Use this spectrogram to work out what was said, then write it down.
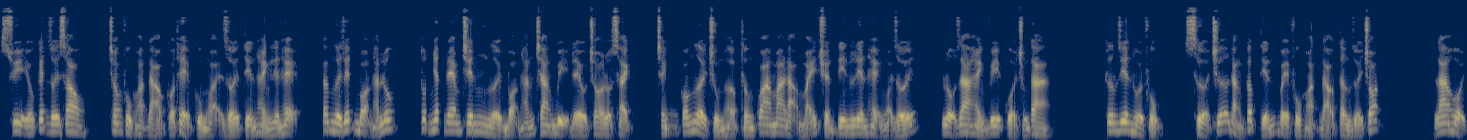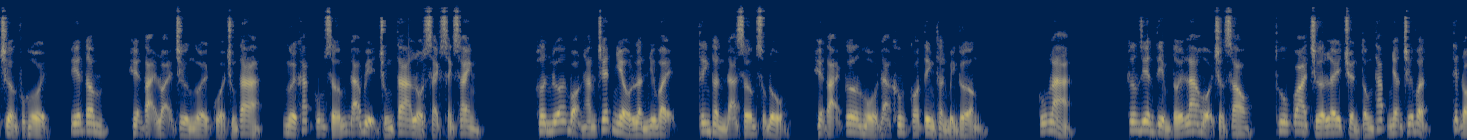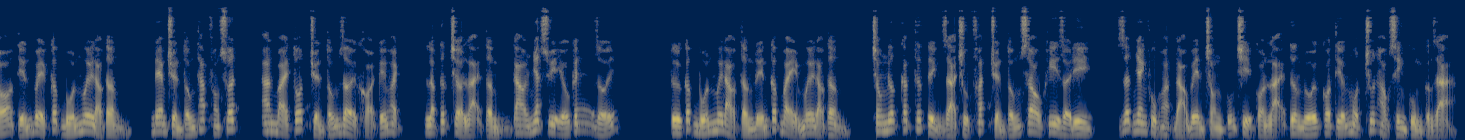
Suy yếu kết giới sau, trong phục hoạt đảo có thể cùng ngoại giới tiến hành liên hệ các ngươi giết bọn hắn lúc, tốt nhất đem trên người bọn hắn trang bị đều cho lộ sạch, tránh có người trùng hợp thông qua ma đạo máy truyền tin liên hệ ngoại giới, lộ ra hành vi của chúng ta. Thương diên hồi phục, sửa chữa đẳng cấp tiến về phục hoạt đạo tầng dưới chót. La hội trưởng phục hồi, yên tâm, hiện tại loại trừ người của chúng ta, người khác cũng sớm đã bị chúng ta lột sạch sành xanh. Hơn nữa bọn hắn chết nhiều lần như vậy, tinh thần đã sớm sụp đổ, hiện tại cơ hồ đã không có tinh thần bình thường. Cũng là thương diên tìm tới la hội trưởng sau thu qua chứa lây truyền tống tháp nhận chữ vật, tiếp đó tiến về cấp 40 đảo tầng, đem truyền tống tháp phóng xuất, an bài tốt truyền tống rời khỏi kế hoạch, lập tức trở lại tầng cao nhất suy yếu kết giới. Từ cấp 40 đảo tầng đến cấp 70 đảo tầng, trong nước các thức tỉnh giả trục phát truyền tống sau khi rời đi, rất nhanh phục hoạt đảo bên trong cũng chỉ còn lại tương đối có tiếng một chút học sinh cùng cường giả.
